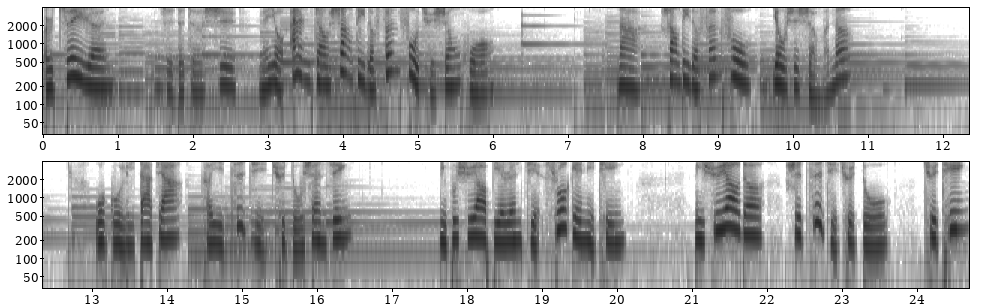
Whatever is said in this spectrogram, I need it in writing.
而罪人指的则是。没有按照上帝的吩咐去生活，那上帝的吩咐又是什么呢？我鼓励大家可以自己去读圣经，你不需要别人解说给你听，你需要的是自己去读、去听，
